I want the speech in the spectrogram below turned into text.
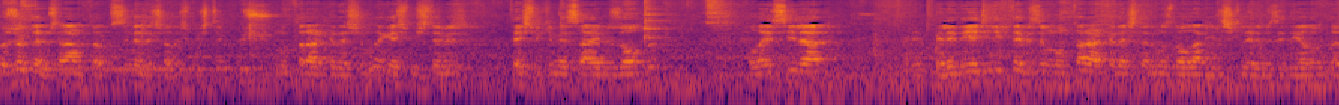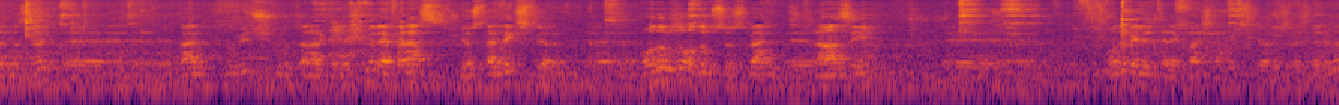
Özür dilerim Selam Muhtarım sizinle de çalışmıştık. Üç muhtar arkadaşımla geçmişte bir teşviki mesaimiz oldu. Dolayısıyla e, belediyecilikte bizim muhtar arkadaşlarımızla olan ilişkilerimizi, diyaloglarımızı e, ben bu üç muhtar arkadaşımı referans göstermek istiyorum. E, olumlu olumsuz ben e, razıyım. E, onu belirterek başlamak istiyorum sözlerime.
